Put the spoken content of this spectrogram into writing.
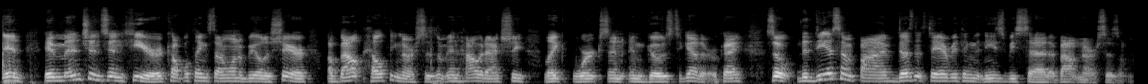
And it mentions in here a couple things that I want to be able to share about healthy narcissism and how it actually like works and, and goes together. Okay. So the DSM 5 doesn't say everything that needs to be said about narcissism,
